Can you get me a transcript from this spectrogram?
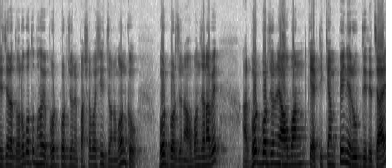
নিজেরা দলগতভাবে ভোট বর্জনের পাশাপাশি জনগণকেও ভোট বর্জনের আহ্বান জানাবে। আর ভোট বর্জনের আহ্বানকে একটি ক্যাম্পেইনে রূপ দিতে চায়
